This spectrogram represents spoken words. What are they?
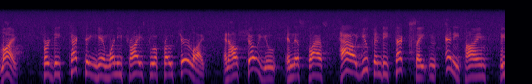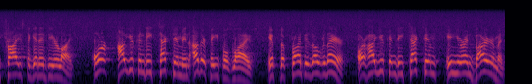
life, for detecting him when he tries to approach your life. And I'll show you in this class how you can detect Satan anytime he tries to get into your life or how you can detect him in other people's lives if the front is over there, or how you can detect him in your environment.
